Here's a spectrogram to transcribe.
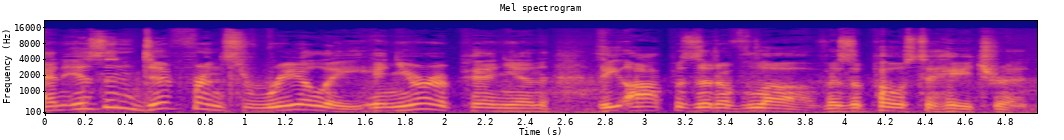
And is indifference really, in your opinion, the opposite of love as opposed to hatred?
